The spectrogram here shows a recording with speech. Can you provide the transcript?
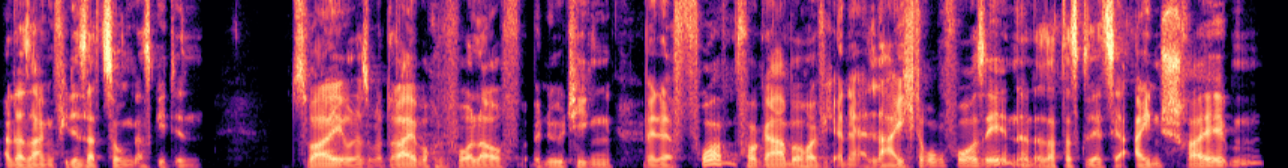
Aber da sagen viele Satzungen, das geht in zwei oder sogar drei Wochen Vorlauf benötigen. Bei der Formvorgabe häufig eine Erleichterung vorsehen. Ne? Da sagt das Gesetz ja einschreiben.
